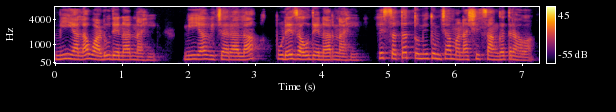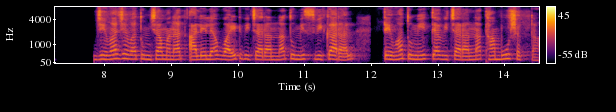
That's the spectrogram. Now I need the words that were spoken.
मी याला वाढू देणार नाही. मी या विचाराला पुढे जाऊ देणार नाही. हे सतत तुम्ही तुमच्या मनाशी सांगत राहावा. जेव्हा जेव्हा तुमच्या मनात आलेल्या वाईट विचारांना तुम्ही स्वीकाराल तेव्हा तुम्ही त्या विचारांना थांबवू शकता.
